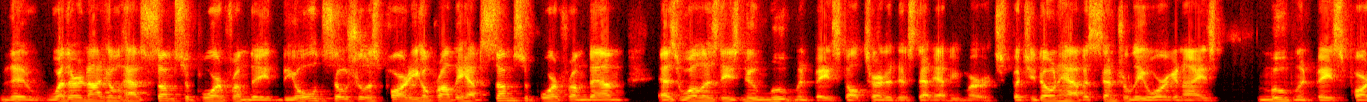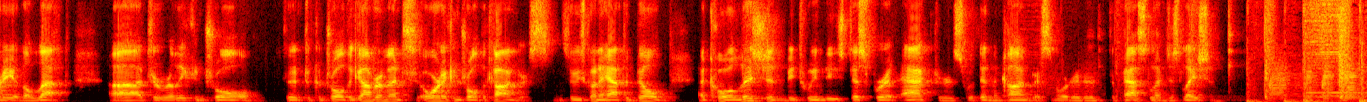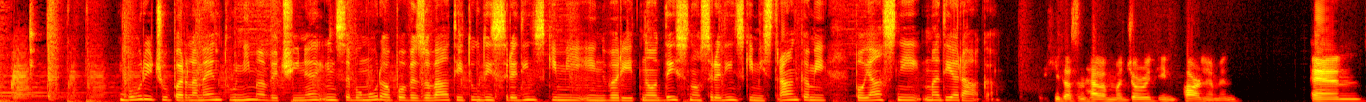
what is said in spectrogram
The, whether or not he'll have some support from the, the old Socialist Party, he'll probably have some support from them, as well as these new movement based alternatives that have emerged. But you don't have a centrally organized movement based party of the left uh, to really control to, to, control the government or to control the Congress. And so he's going to have to build a coalition between these disparate actors within the Congress in order to, to pass legislation. Borič v parlamentu nima večine in se bo moral povezovati tudi s sredinskimi in verjetno desno-sredinskimi strankami, pojasni Madjaraga. He doesn't have a majority in parliament and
